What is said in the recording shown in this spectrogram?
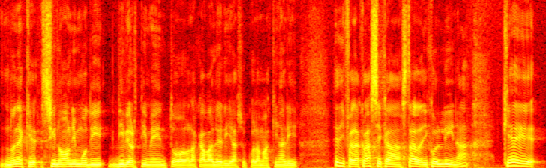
non è che sinonimo di divertimento la cavalleria su quella macchina lì, e ti fai la classica strada di collina che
